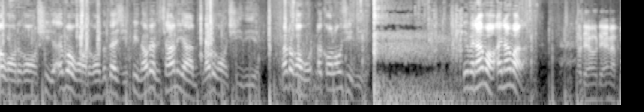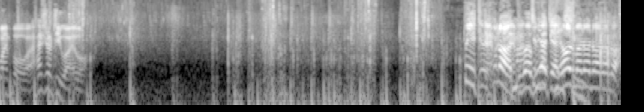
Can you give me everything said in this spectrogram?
အဲ့ဘောကောင်တကောင်ရှိတယ်အဲ့ဘောကောင်တကောင်တက်တက်ရှိပြီနောက်တဲ့တခြားနေရာနောက်တစ်ကောင်ရှိသေးတယ်နောက်တစ်ကောင်ပေါ့နှစ်ကောင်လုံးရှိသေးတယ်ဒီဘယ်နားမှာအဲ့နားမှာလားဟုတ်တယ်ဟုတ်တယ်အဲ့မှာ point ပေါ်ပါ headshot ထိသွားရေပေါ့ပြေကျွန်တော်ဒီဘက်ပြကြတယ်နော်ဒီမှာနော်နော်နော်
